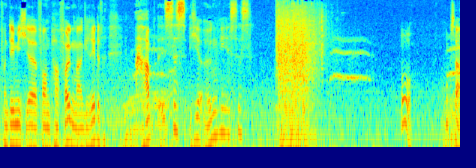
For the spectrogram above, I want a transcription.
Von dem ich äh, vor ein paar Folgen mal geredet habe. Ist das hier irgendwie, ist das... Oh. Upsa.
